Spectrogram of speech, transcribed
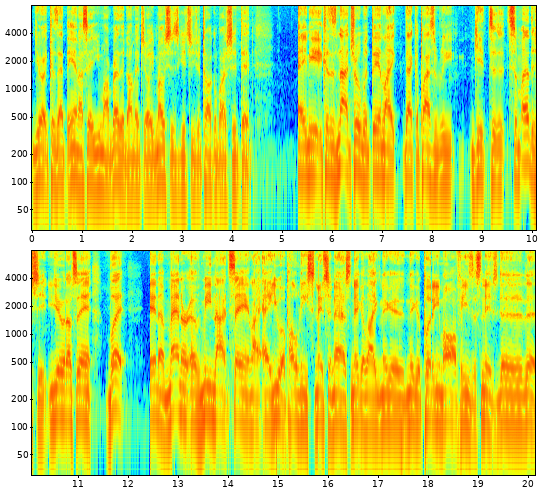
your because at the end I said you my brother, don't let your emotions get you to talk about shit that ain't because it's not true, but then like that could possibly get to some other shit. You get what I'm saying? But in a manner of me not saying like, "Hey, you a police snitching ass nigga," like nigga, nigga put him off. He's a snitch. Da, da, da.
